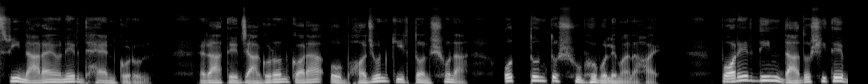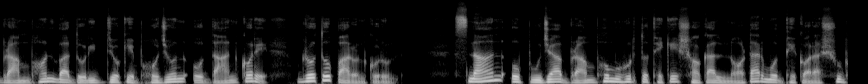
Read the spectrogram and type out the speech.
শ্রীনারায়ণের ধ্যান করুন। রাতে জাগরণ করা ও ভজন কীর্তন শোনা অত্যন্ত শুভ বলে মানা হয়। পরের দিন দ্বাদশীতে ব্রাহ্মণ বা দরিদ্রকে ভোজন ও দান করে ব্রত পালন করুন। স্নান ও পূজা ব্রাহ্ম মুহূর্ত থেকে সকাল নটার মধ্যে করা শুভ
